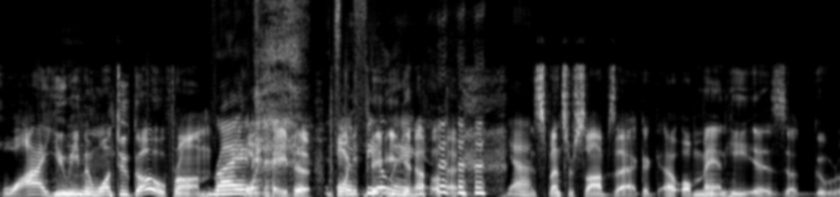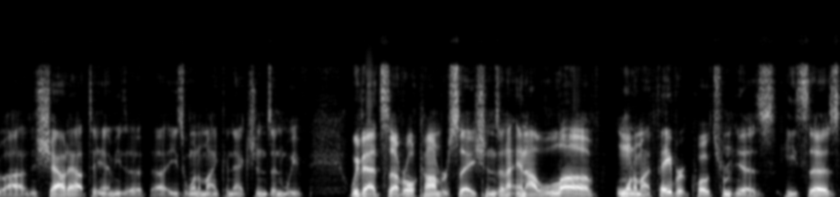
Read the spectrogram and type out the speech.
why you Mhm. even want to go from Right. point A to point B, feeling. you know. yeah. Spencer Sobczak, uh, oh man, he is a guru. Uh, shout out to him. He's a uh, he's one of my connections, and we've we've had several conversations. And I, and I love one of my favorite quotes from his. He says,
